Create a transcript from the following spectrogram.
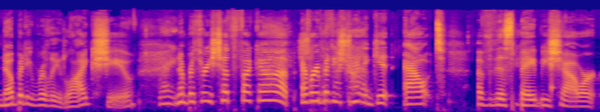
nobody really likes you Right. number 3 shut the fuck up the everybody's fuck trying up. to get out of this baby shower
